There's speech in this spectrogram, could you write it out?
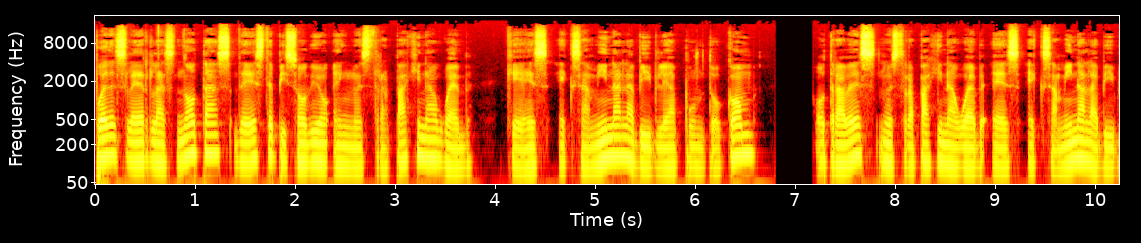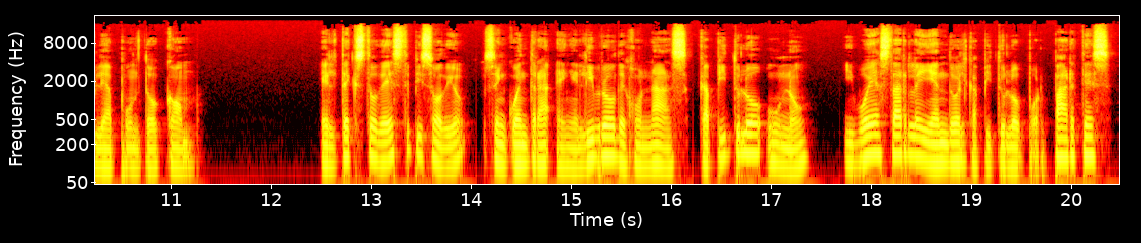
Puedes leer las notas de este episodio en nuestra página web que es examinalabiblia.com. Otra vez, nuestra página web es examinalabiblia.com. El texto de este episodio se encuentra en el libro de Jonás capítulo 1 y voy a estar leyendo el capítulo por partes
